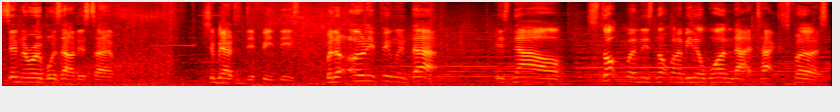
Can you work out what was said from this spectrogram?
Send the robots out this time. Should be able to defeat these. But the only thing with that is now Stockman is not going to be the one that attacks first.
